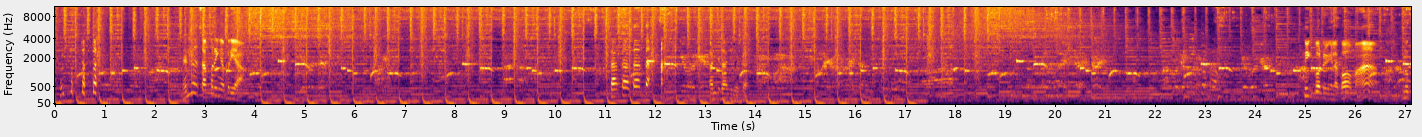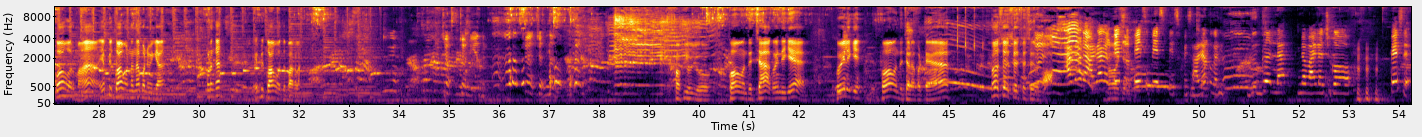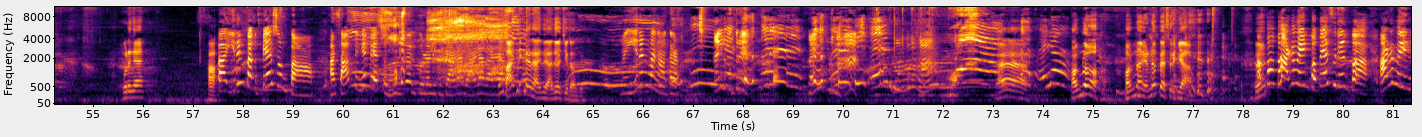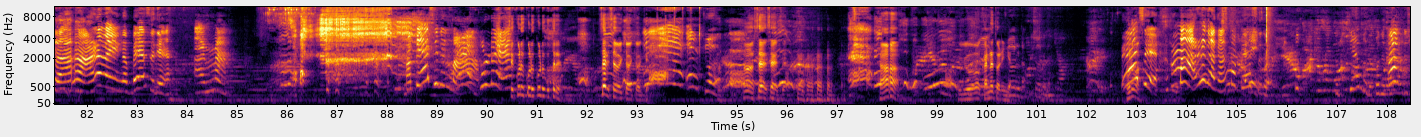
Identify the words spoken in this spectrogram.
என்ன சாப்பிட்றீங்க பிரியா? தா தா தா தா. வண்டி சாஞ்சி போச்சு தூக்கி போட்டுருவீங்களா? கோவமா? உங்களுக்கு கோவம் வருமா? எப்படி கோவம் வந்தா என்ன பண்ணுவீங்க? கொடுங்க. எப்படி கோவம் வருது பார்க்கலாம். ஐயோ கோவம் வந்துச்சா குழந்தைக்கு? கோயிலுக்கு கோவம் வந்துச்சாடா பட்டு? ஓ சரி சரி சரி சரி. அழகா அழகா Okay. பேசு பேசு பேசு பேசு பேசு. அழகுகள். குகல்ல இந்த வாயில வச்சுக்கோ. பேசு. பா இருப்பா பேசுங்கப்பா. அது சாப்பிட்டீங்க பேசு குகல் குழலி குச்சி அழகா அழகா வைக்காத இது அது வச்சுக்கிட்டோம் அது. நான் இருங்கம்மா நான் ஆக்குறேன். கையில குத்துரு. கையில கொடுமா? ஆ, அண்ணா என்ன பேசுறீங்க? பேசுறேன்ப்பா. அழ வைங்க அழ வைங்க பேசுங்க. அம்மா. அம்மா, பேசுறேங்கம்மா சரி குடு குடு குடு குத்துரு. சரி சரி ஓகே ஓகே ஓகே. ஆ சரி சரி சரி. ஆ. ஐயோ கண்ணை தொடங்க.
